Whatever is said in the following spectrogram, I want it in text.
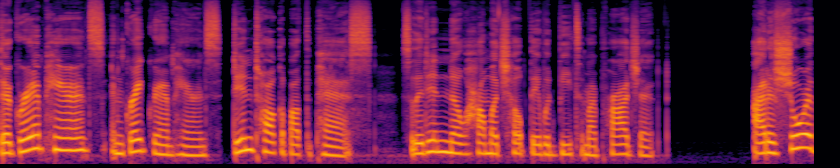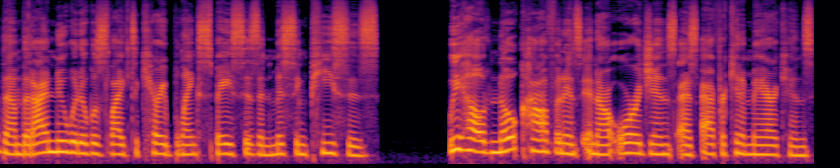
Their grandparents and great grandparents didn't talk about the past, so they didn't know how much help they would be to my project. I'd assure them that I knew what it was like to carry blank spaces and missing pieces. We held no confidence in our origins as African Americans.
